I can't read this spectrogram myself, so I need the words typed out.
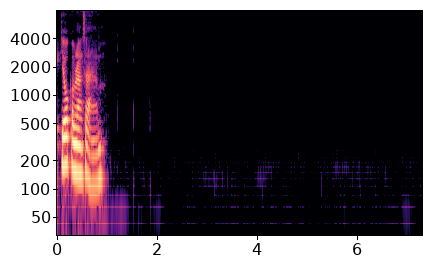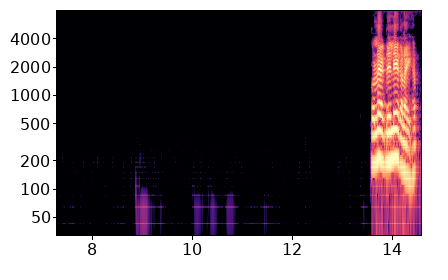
x ยกกำลังสามก็แรกได้เลขอะไรครับ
